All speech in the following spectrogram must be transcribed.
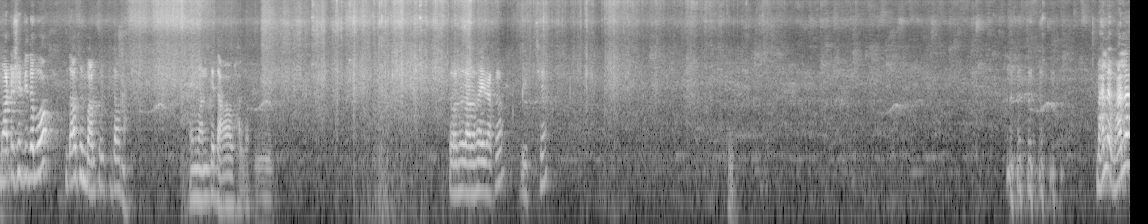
মটরশুঁটি দেবো। দাও তুমি বার করে একটু দাও না। হনুমানকে দেওয়া ভালো। তোমাদের দাদাভাই দেখো দিচ্ছে। ভালো ভালো?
